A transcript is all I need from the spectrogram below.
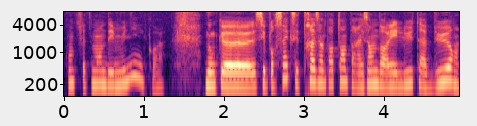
complètement Donc euh, c'est pour ça que c'est très important, par exemple, dans les luttes à Bure,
